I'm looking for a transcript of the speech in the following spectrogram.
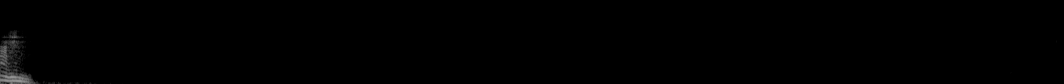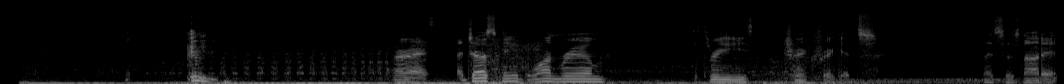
Alright, I just need the one room, the three Trig frigates. This is not it.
